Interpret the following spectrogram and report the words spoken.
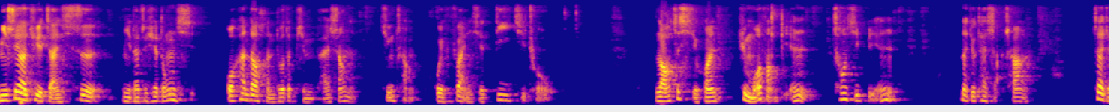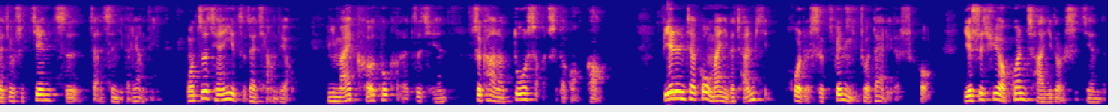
你是要去展示你的这些东西。我看到很多的品牌商呢，经常会犯一些低级错误。老是喜欢去模仿别人、抄袭别人，那就太傻叉了。再者就是坚持展示你的亮点。我之前一直在强调，你买可口可乐之前是看了多少次的广告？别人在购买你的产品或者是跟你做代理的时候，也是需要观察一段时间的。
